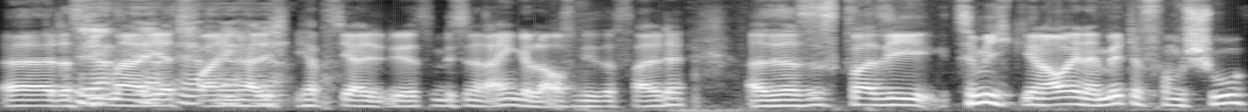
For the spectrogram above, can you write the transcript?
Äh, das ja, sieht man halt ja, jetzt, ja, vor allem halt, ich, ich habe sie halt jetzt ein bisschen reingelaufen, diese Falte. Also das ist quasi ziemlich genau in der Mitte vom Schuh,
